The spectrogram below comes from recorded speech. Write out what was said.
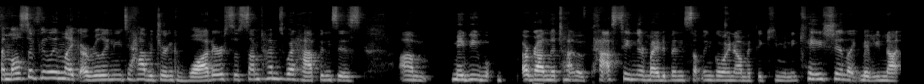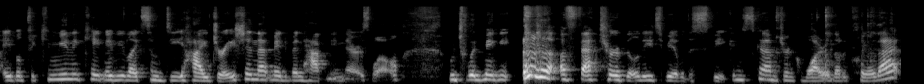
I'm also feeling like I really need to have a drink of water. So sometimes what happens is um, maybe around the time of passing there might have been something going on with the communication like maybe not able to communicate maybe like some dehydration that may have been happening there as well which would maybe affect her ability to be able to speak i'm just gonna have a drink water that'll clear that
